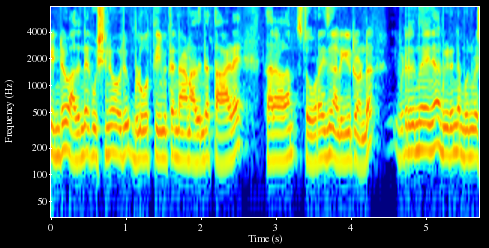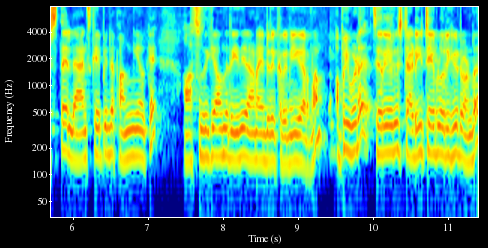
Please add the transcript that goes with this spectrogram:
വിൻഡോ അതിന്റെ കുഷിനോ ഒരു ബ്ലൂ തീമിൽ തന്നെയാണ് അതിന്റെ താഴെ ധാരാളം സ്റ്റോറേജ് നൽകിയിട്ടുണ്ട്. ഇവിടെ ഇരുന്ന് കഴിഞ്ഞാൽ വീടിന്റെ മുൻവശത്തെ ലാൻഡ്സ്കേപ്പിന്റെ ഭംഗിയൊക്കെ ആസ്വദിക്കാവുന്ന രീതിയിലാണ് അതിന്റെ ഒരു ക്രമീകരണം. അപ്പോൾ ഇവിടെ ചെറിയൊരു സ്റ്റഡി ടേബിൾ ഒരുക്കിയിട്ടുണ്ട്.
